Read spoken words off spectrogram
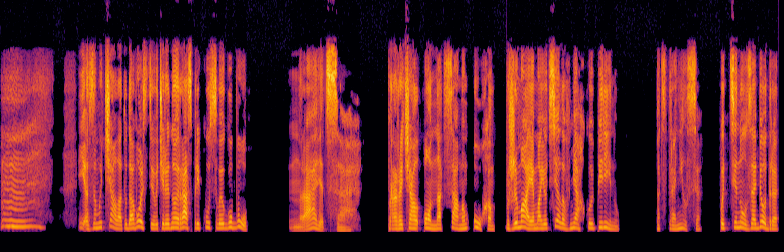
М -м -м. Я замычала от удовольствия в очередной раз, прикусывая губу. «Нравится», — прорычал он над самым ухом, вжимая мое тело в мягкую перину. Отстранился, подтянул за бедра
